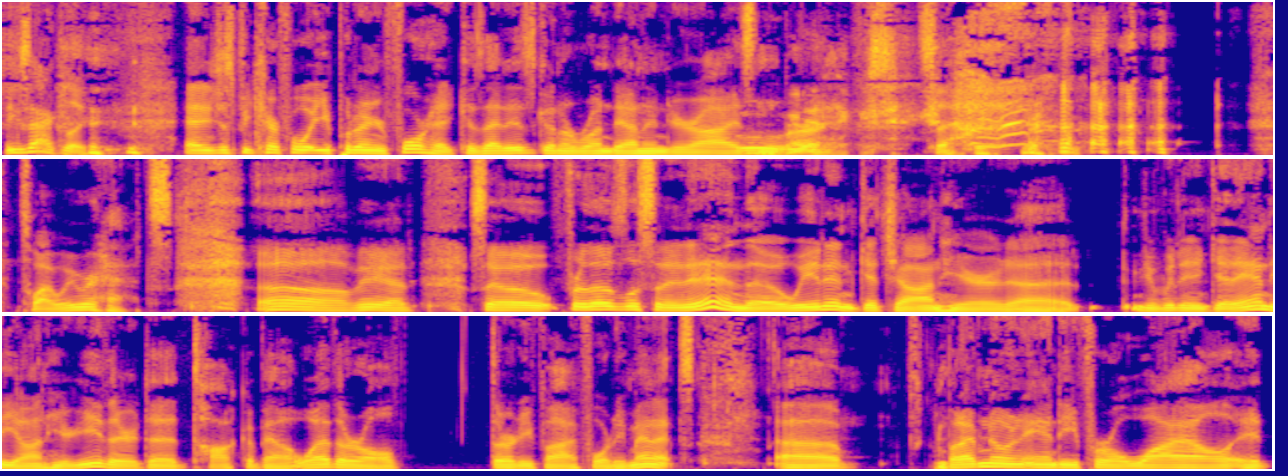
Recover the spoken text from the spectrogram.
Exactly. and just be careful what you put on your forehead because that is going to run down into your eyes Ooh, and burn. Yeah, exactly. So. That's why we wear hats. Oh man. So for those listening in though, we didn't get you on here to, we didn't get Andy on here either to talk about weather all 35, 40 minutes. Uh, but I've known Andy for a while. It,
